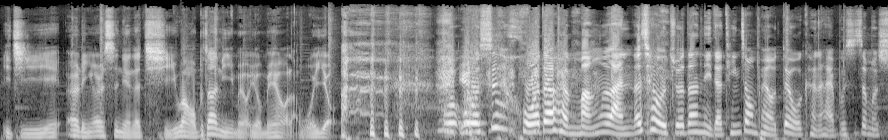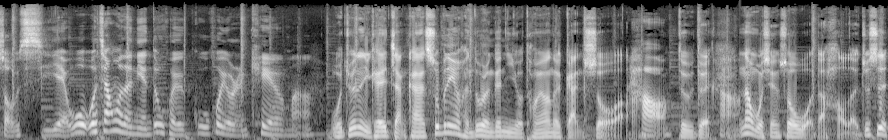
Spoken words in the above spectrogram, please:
以及二零二四年的期望。我不知道你有没有有没有了，我有。我我是活得很茫然，而且我觉得你的听众朋友对我可能还不是这么熟悉耶。我我讲我的年度回顾，会有人 care 吗？我觉得你可以讲看，说不定有很多人跟你有同样的感受啊，好，对不对？好，那我先说我的好了，就是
